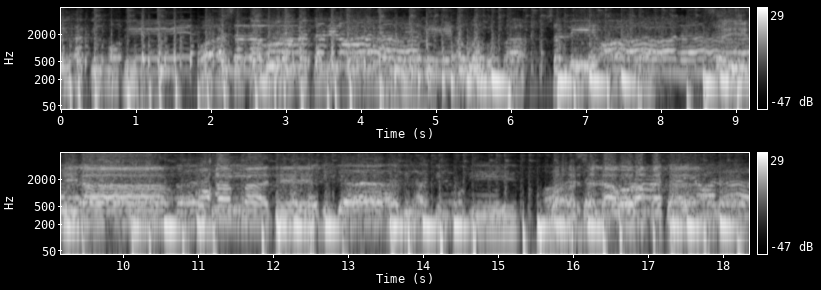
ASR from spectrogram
بالحق المبين وأرسلناه رحمة للعالمين. اللهم صل على sayyidina Muhammadin الذي جاء بالحق المبين. wa arsalnahu rahmatan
